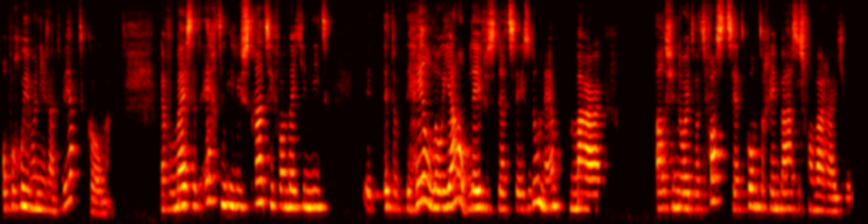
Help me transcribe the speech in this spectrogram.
op een goede manier aan het werk te komen. En voor mij is dat echt een illustratie van dat je niet. Het, heel loyaal bleven ze dat steeds doen, hè? maar als je nooit wat vastzet, komt er geen basis van waaruit je,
